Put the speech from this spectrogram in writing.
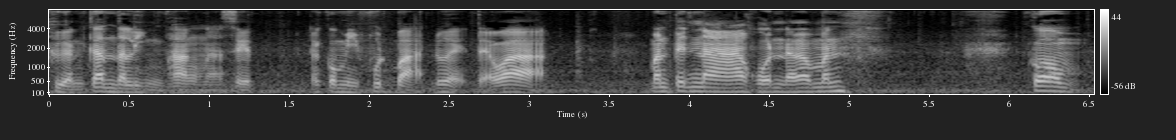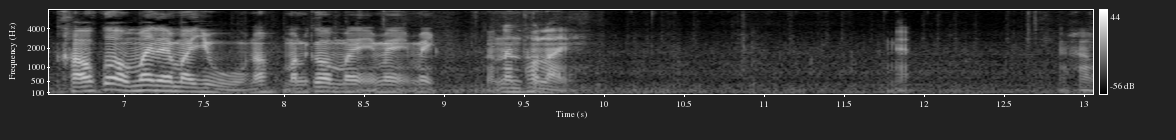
ขื่อนกั้นตลิ่งพังนะเสร็จ แล้วก็มีฟุตบาทด้วย แต่ว่ามันเป็นนาคนนะครับมัน ก็เขาก็ไม่ได้มาอยู่เนาะมันก็ไม่ไม่ไม่นั่นเท่าไหร่เนี่ยนะครับ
